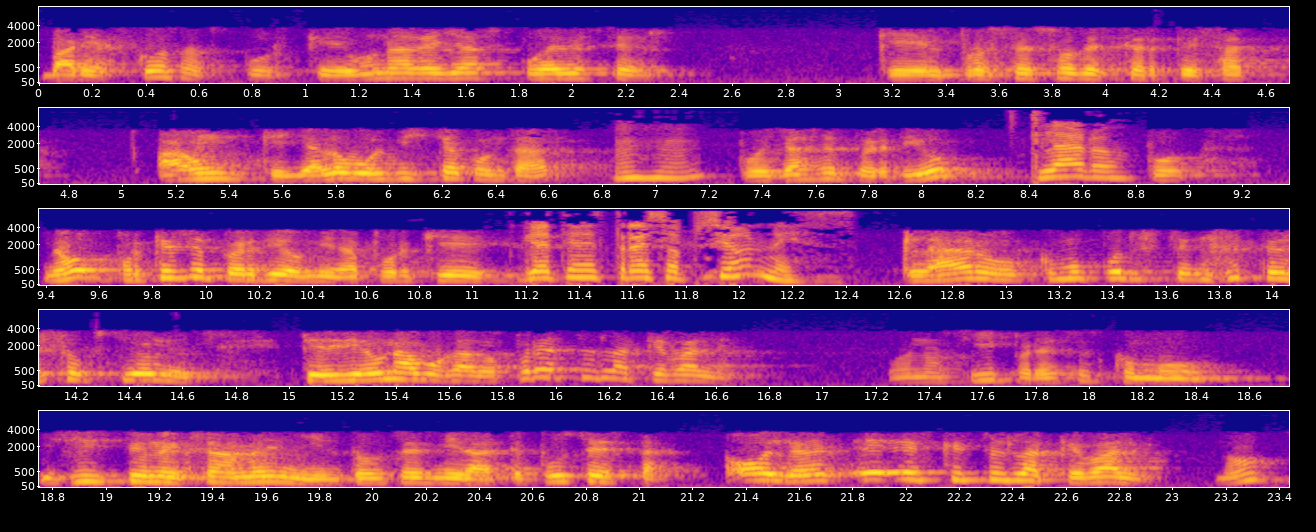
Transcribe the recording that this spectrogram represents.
varias cosas, porque una de ellas puede ser que el proceso de certeza, aunque ya lo volviste a contar, pues ya se perdió. Claro. ¿No? ¿Por qué se perdió? Mira, porque... Ya tienes tres opciones. Claro, ¿cómo puedes tener tres opciones? Te diría un abogado, pero esta es la que vale. Bueno, sí, pero eso es como, hiciste un examen y entonces, mira, te puse esta. Oiga, e, es que esta es la que vale, ¿no?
